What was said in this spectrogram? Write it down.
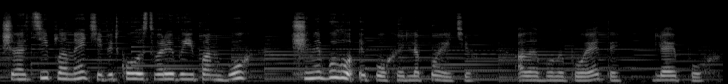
що на цій планеті, відколи створив її пан Бог, ще не було епохи для поетів, але були поети для епох.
